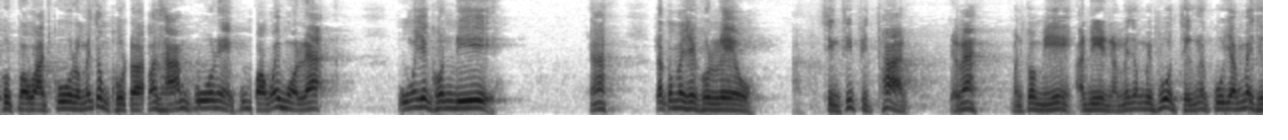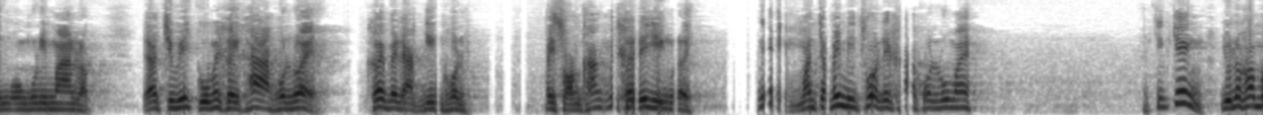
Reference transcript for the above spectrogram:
ขุดประวัติกูเราไม่ต้องขุดหรอกมาถามกูเนี่ยกูบอกไว้หมดแล้ว กูไม่ใช่คนดีนะแล้วก็ไม่ใช่คนเลวสิ่งที่ผิดพลาดเห็นไหมมันก็มีอดีตน่ะไม่ต้องไปพูดถึงนะกูยังไม่ถึงองคุลิมานหรอก แล้วชีวิตกูไม่เคยฆ่าคนด้วย เคยไปดักยิงคน ไปสองครั้งไม่เคยได้ยิงเลย นี่มันจะไม่มีโทษในฆ่าคนรู้ไหมจริงๆ อยู่นครป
